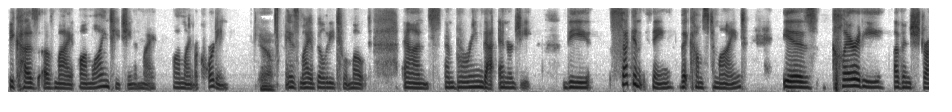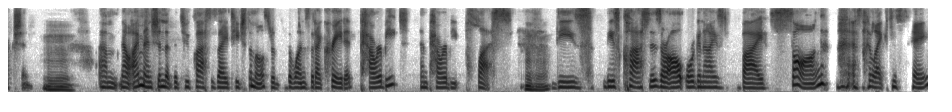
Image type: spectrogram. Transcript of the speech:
because of my online teaching and my online recording. Yeah, is my ability to emote and and bring that energy. The second thing that comes to mind is clarity of instruction. Mm. Um, now, I mentioned that the two classes I teach the most are the ones that I created, PowerBeat and PowerBeat Plus. Mm-hmm. These these classes are all organized by song, as I like to say.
